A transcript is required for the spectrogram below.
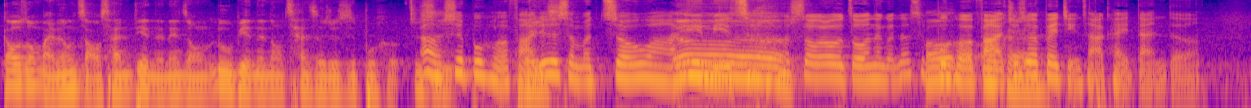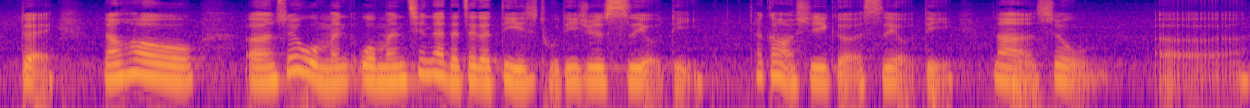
高中买那种早餐店的那种路边的那种餐车，就是不合，就是、哦、是不合法，就是什么粥啊、呃、玉米粥、瘦肉粥那个，那是不合法，哦 okay、就是会被警察开单的。对，然后嗯、呃，所以我们我们现在的这个地土地就是私有地，它刚好是一个私有地，那是呃。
